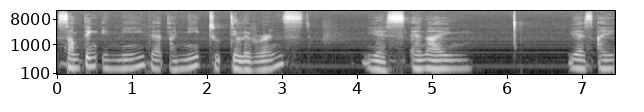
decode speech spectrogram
something in me that I need to deliverance. Yes, and I yes, I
